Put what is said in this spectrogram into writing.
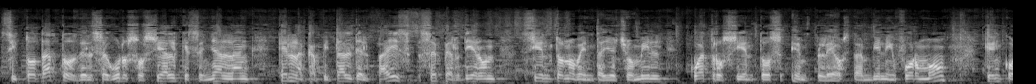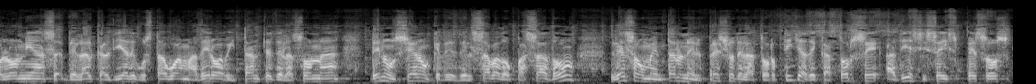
citó datos del Seguro Social que señalan que en la capital del país se perdieron 198.400 empleos. También informó que en colonias de la alcaldía de Gustavo Amadero, habitantes de la zona denunciaron que desde el sábado pasado les aumentaron el precio de la tortilla de 14 a 16 pesos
